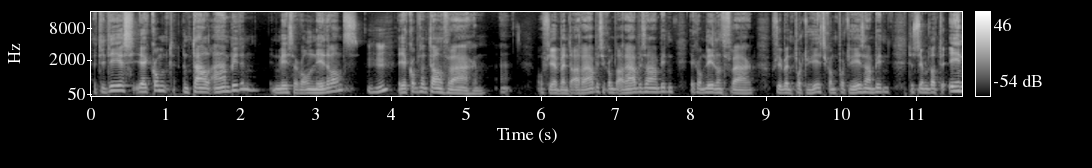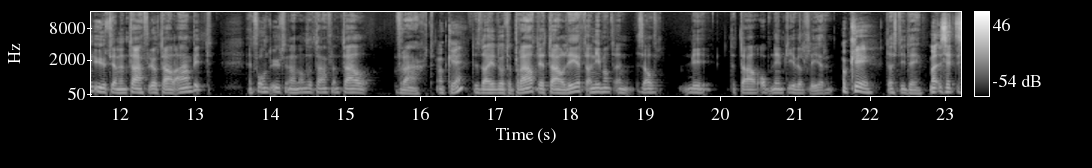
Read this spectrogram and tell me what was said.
Het idee is, jij komt een taal aanbieden, in meestal wel Nederlands? Mhm. en je komt een taal vragen. Of jij bent Arabisch, je komt Arabisch aanbieden, je komt Nederlands vragen. Of je bent Portugees, je komt Portugees aanbieden. Dus omdat de één uurtje aan een tafel jouw taal aanbiedt, en het volgende uurtje aan een andere tafel een taal vraagt. Oké. Dus dat je door te praten de taal leert aan iemand en zelf mee de taal opneemt die je wilt leren. Oké. Dat is het idee. Maar zitten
